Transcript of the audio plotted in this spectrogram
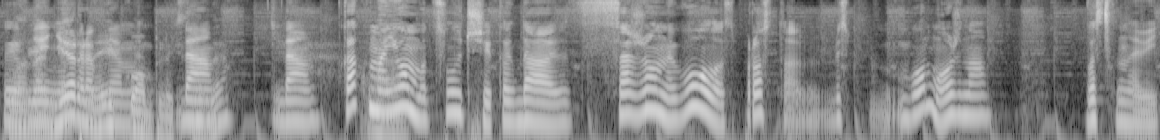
появления проблемы. и комплексно, да, да? да. Как в А. моем вот случае, когда сожженный волос, просто без... его можно восстановить.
